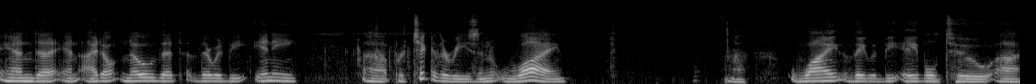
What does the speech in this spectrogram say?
And, uh, and I don't know that there would be any uh, particular reason why, why they would be able to uh,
